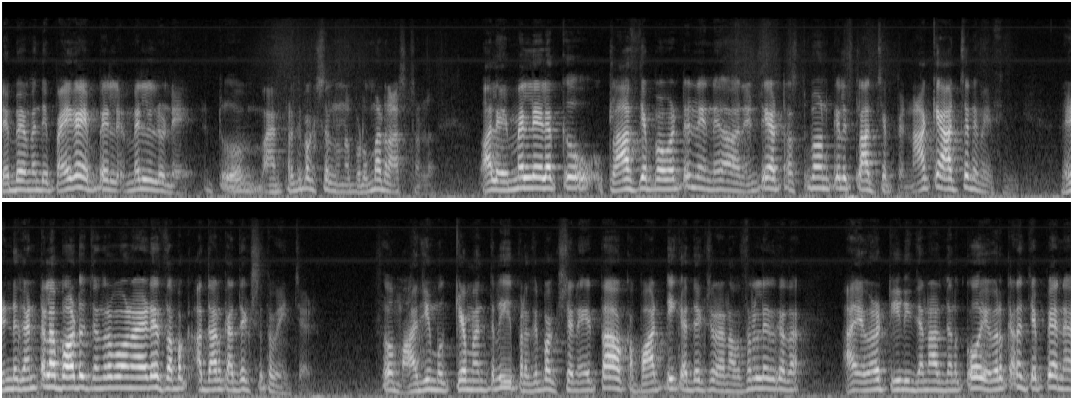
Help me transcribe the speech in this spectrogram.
డెబ్బై మంది పైగా ఎమ్మెల్యే ఎమ్మెల్యేలు ఉండే. టూ ఆయన ప్రతిపక్షంలో ఉన్నప్పుడు ఉమ్మడి రాష్ట్రంలో. వాళ్ళ ఎమ్మెల్యేలకు క్లాస్ చెప్పమంటే నేను ఎన్టీఆర్ ట్రస్ట్ భవన్కి వెళ్ళి క్లాస్ చెప్పాను. నాకే ఆశ్చర్యం వేసింది. రెండు గంటల పాటు చంద్రబాబు నాయుడే సభ దానికి అధ్యక్షత వహించాడు. సో మాజీ ముఖ్యమంత్రి ప్రతిపక్ష నేత ఒక పార్టీకి అధ్యక్షుడు అని అవసరం లేదు కదా. ఆ ఎవరో టీడీ జనార్దన్కో ఎవరికైనా చెప్పాను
